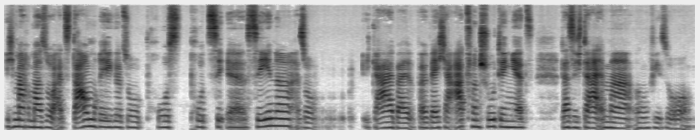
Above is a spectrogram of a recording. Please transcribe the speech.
ich mache mal so als Daumenregel so pro, pro äh, Szene, also egal bei, bei welcher Art von Shooting jetzt, dass ich da immer irgendwie so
